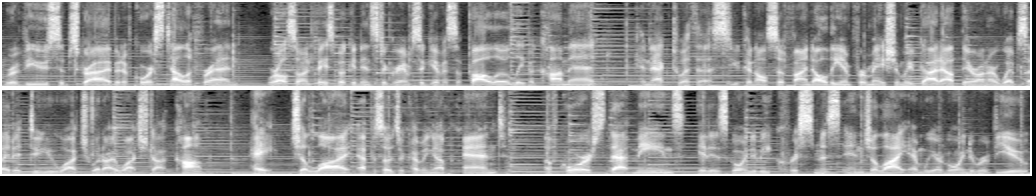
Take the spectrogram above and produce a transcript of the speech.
review, subscribe, and of course, tell a friend. We're also on Facebook and Instagram, so give us a follow, leave a comment, connect with us. You can also find all the information we've got out there on our website at doyouwatchwhatiwatch.com. Hey, July episodes are coming up, and of course, that means it is going to be Christmas in July, and we are going to review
